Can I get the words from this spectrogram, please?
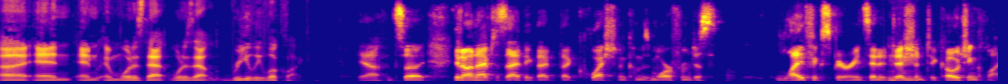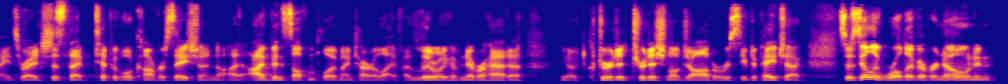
uh, and and and what does that what does that really look like? Yeah it's uh you know and i have to say i think that that question comes more from just life experience in addition mm-hmm. to coaching clients right? It's just that typical conversation. I, i've been self-employed my entire life. I literally have never had a you know tra- traditional job or received a paycheck. So it's the only world i've ever known and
